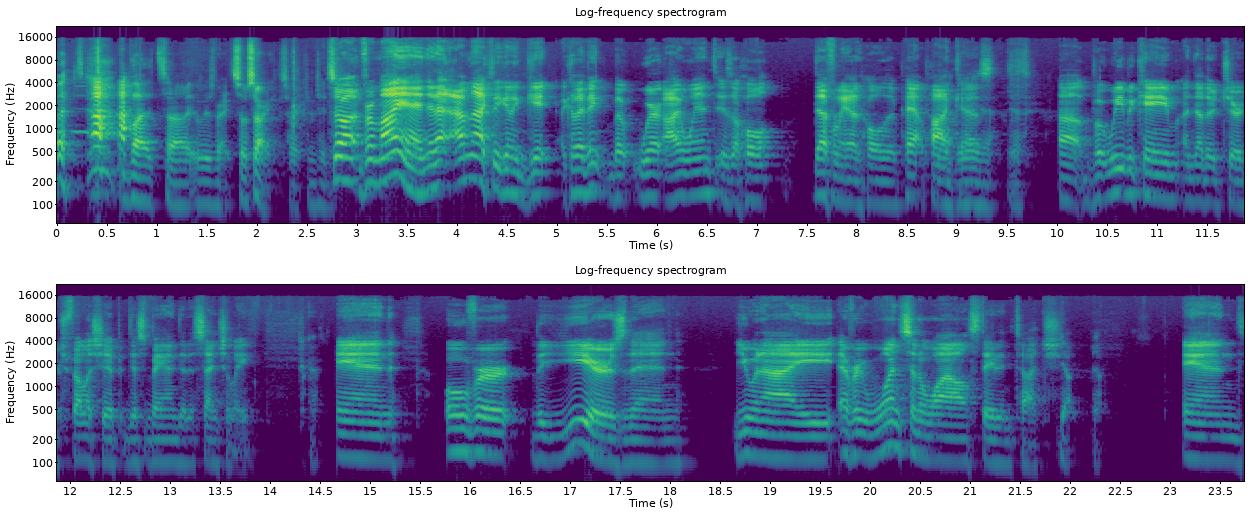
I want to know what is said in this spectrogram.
but but uh, it was right. So sorry, sorry, continue. So uh, from my end, and I, I'm not actually going to get because I think that where I went is a whole definitely a whole other podcast. yeah, yeah. Uh, but we became another church fellowship disbanded essentially, Okay. and over the years, then you and I every once in a while stayed in touch. Yep, yep. And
